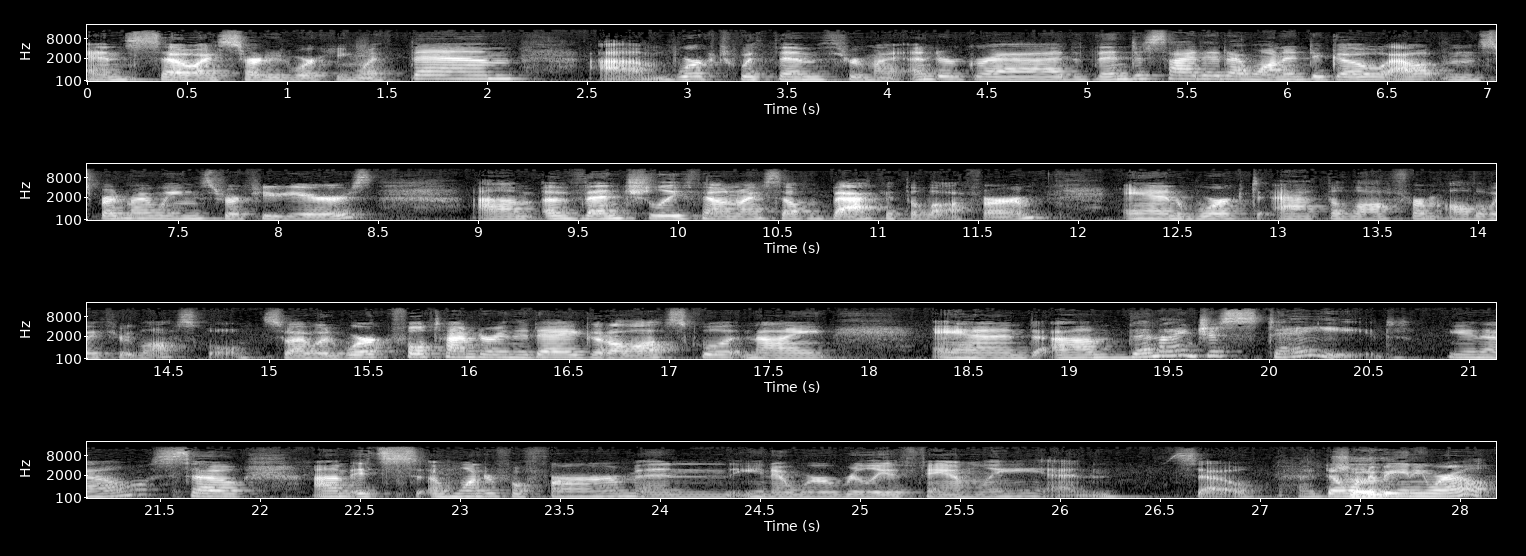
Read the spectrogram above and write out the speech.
And so I started working with them. Um, worked with them through my undergrad, then decided I wanted to go out and spread my wings for a few years. Um, eventually found myself back at the law firm and worked at the law firm all the way through law school. So I would work full time during the day, go to law school at night, and um, then I just stayed. You know, so um, it's a wonderful firm, and you know we're really a family, and so I don't So- want to be anywhere else.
